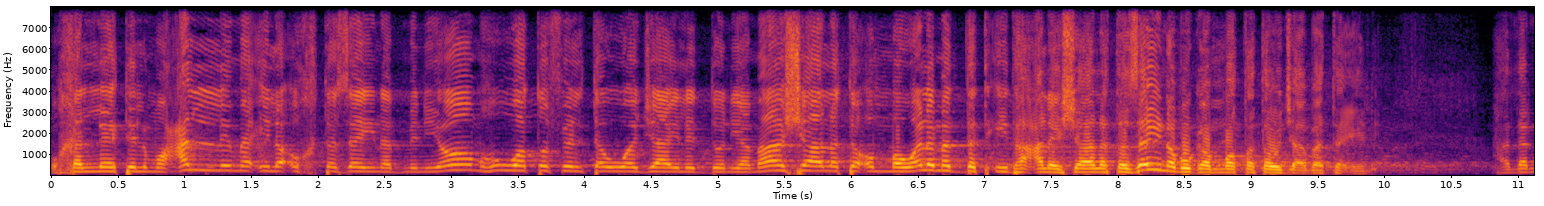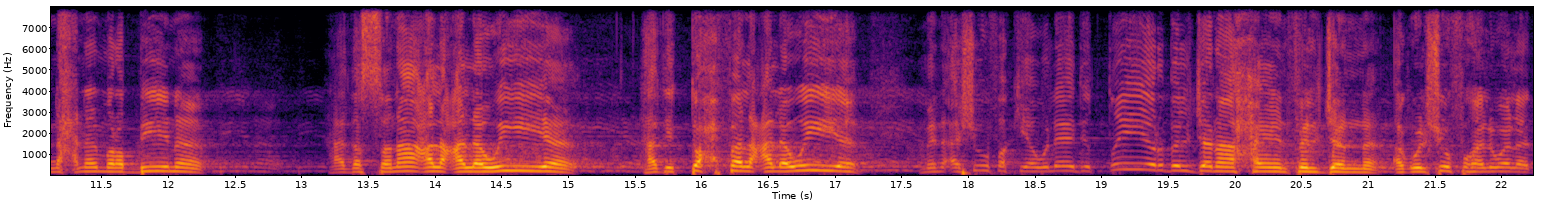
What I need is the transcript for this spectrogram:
وخليت المعلمة إلى أخت زينب من يوم هو طفل تو جاي للدنيا ما شالته أمه ولا مدت إيدها عليه شالته زينب وقمطته وجابته إلي. هذا نحن مربينا هذا الصناعة العلوية هذه التحفة العلوية. من أشوفك يا وليدي تطير بالجناحين في الجنة. أقول شوفوا هالولد.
